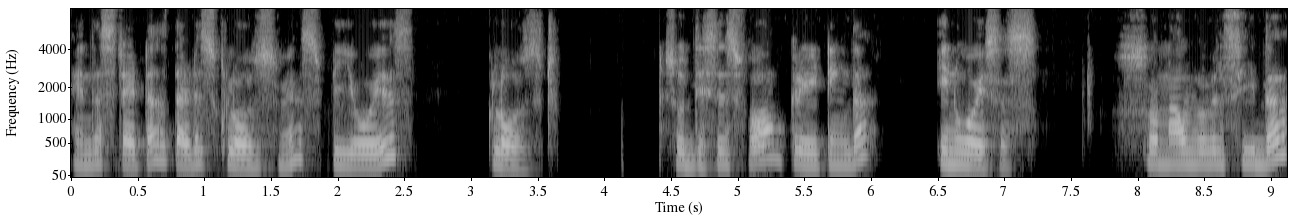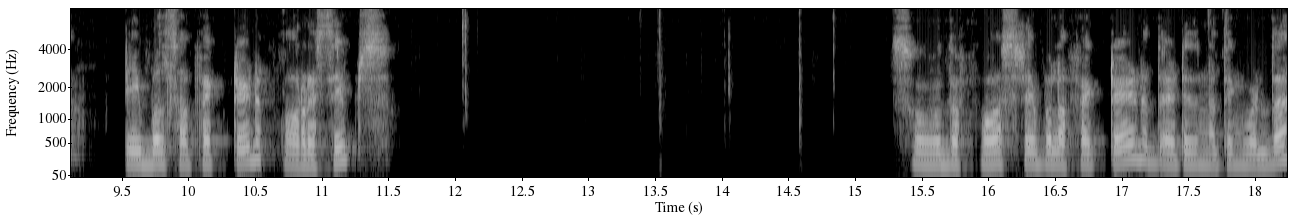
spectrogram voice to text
in the status that is closed means PO is closed. So this is for creating the invoices. So now we will see the tables affected for receipts. So the first table affected that is nothing but the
